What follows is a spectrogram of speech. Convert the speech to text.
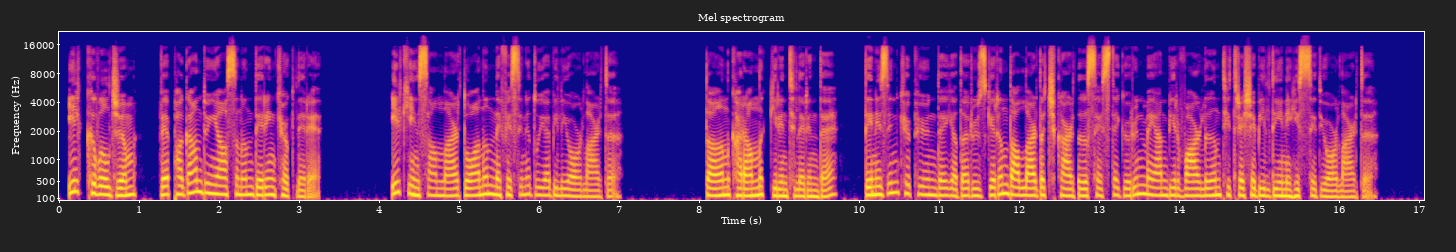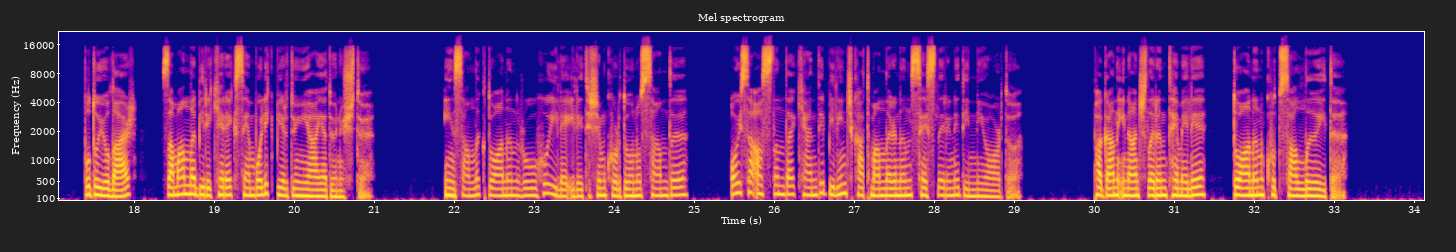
İlk kıvılcım ve pagan dünyasının derin kökleri. İlk insanlar doğanın nefesini duyabiliyorlardı. Dağın karanlık girintilerinde, denizin köpüğünde ya da rüzgarın dallarda çıkardığı seste görünmeyen bir varlığın titreşebildiğini hissediyorlardı. Bu duyular, zamanla birikerek sembolik bir dünyaya dönüştü. İnsanlık doğanın ruhu ile iletişim kurduğunu sandı, oysa aslında kendi bilinç katmanlarının seslerini dinliyordu. Pagan inançların temeli doğanın kutsallığıydı.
